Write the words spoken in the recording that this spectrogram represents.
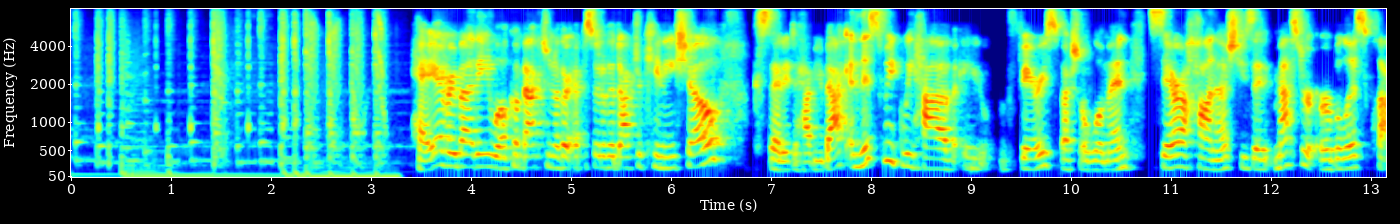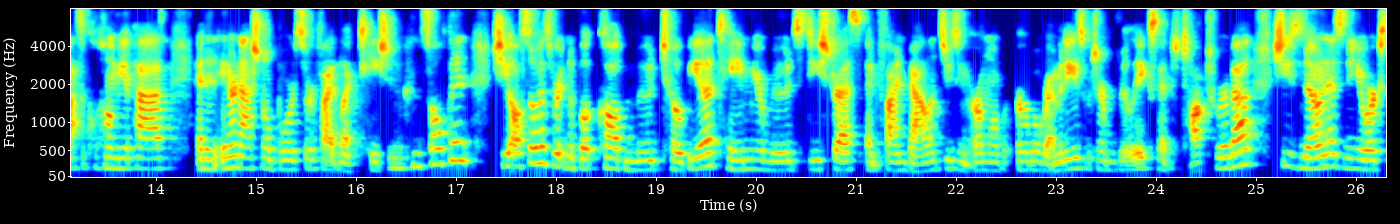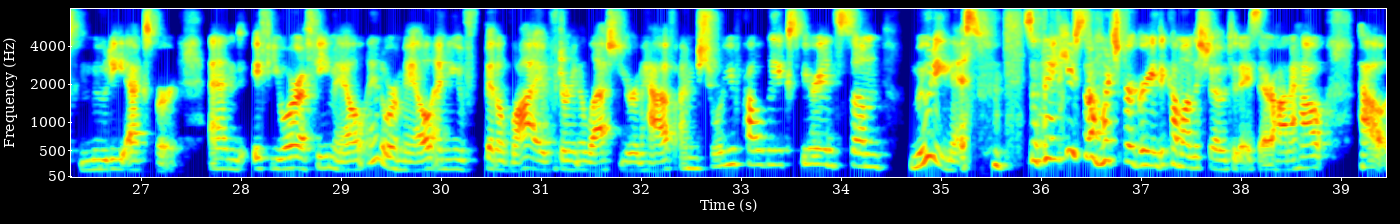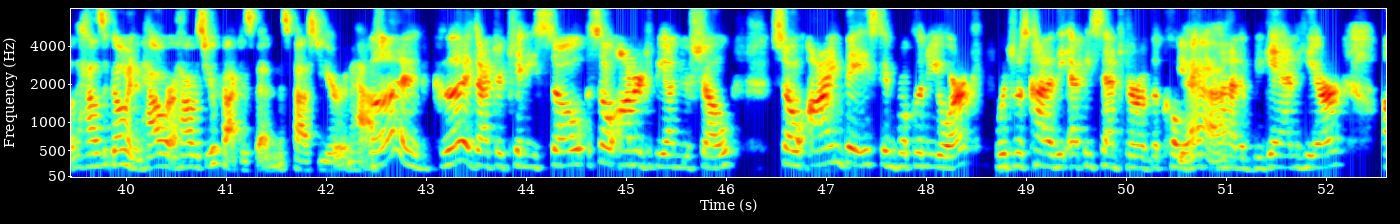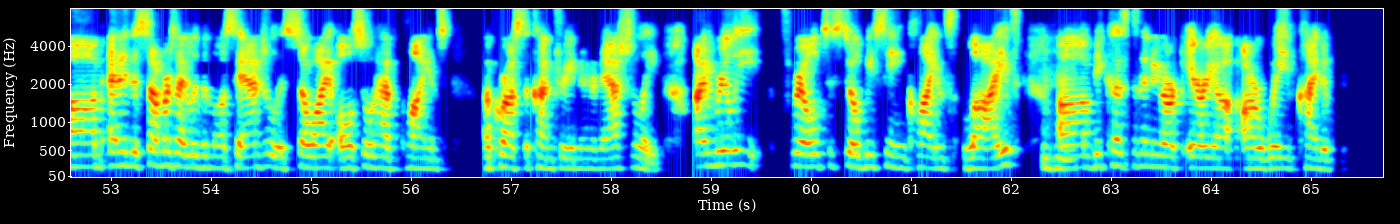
Hey, everybody, welcome back to another episode of the Dr. Kinney Show. Excited to have you back. And this week we have a mm. very special woman, Sara-Chana. She's a master herbalist, classical homeopath, and an international board certified lactation consultant. She also has written a book called Moodtopia Tame Your Moods, De Stress, and Find Balance Using Herbal, herbal Remedies, which I'm really excited to talk to her about. She's known as New York's moody expert. And if you are a female and or male and you've been alive during the last year and a half, I'm sure you've probably experienced some moodiness. so thank you so much for agreeing to come on the show today, Sara-Chana. How how how's it going, and how how has your practice been this past year and a half? Good, good, Dr. Kinney. So so honored to be on your show. So I'm based in Brooklyn, New York, which was kind of the epicenter of the COVID. Yeah. Kind of began here, um, and in the summers I live in Los Angeles. So I also have clients across the country and internationally. I'm really thrilled to still be seeing clients live mm-hmm. um, because in the New York area, our wave kind of,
